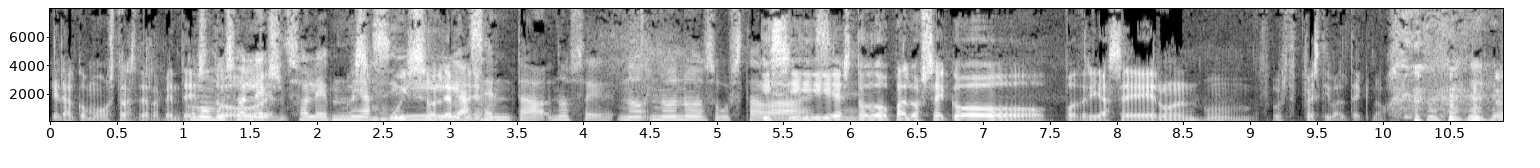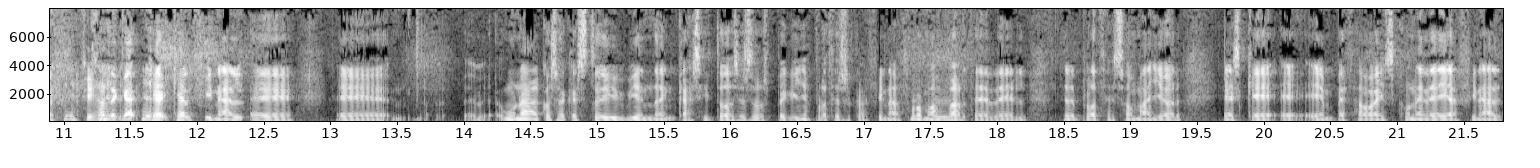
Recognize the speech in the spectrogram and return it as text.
era como, ostras, de repente esto es, solemne muy solemne. asentado, no sé, no, no nos gustaba. Y si es todo palo seco, podría ser un, festival tecno. Fíjate que, al final, eh, eh, una cosa que estoy viendo en casi todos esos pequeños procesos que al final forman parte del, proceso mayor es que eh, empezabais con una idea y al final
